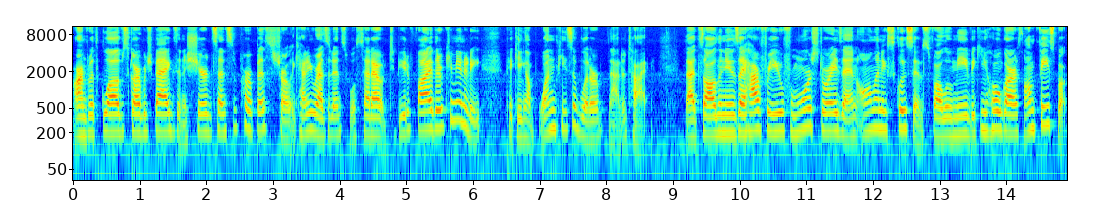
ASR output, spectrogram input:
Armed with gloves, garbage bags, and a shared sense of purpose, Charlotte County residents will set out to beautify their community, picking up one piece of litter at a time. That's all the news I have for you. For more stories and online exclusives, follow me, Vicki Hogarth, on Facebook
